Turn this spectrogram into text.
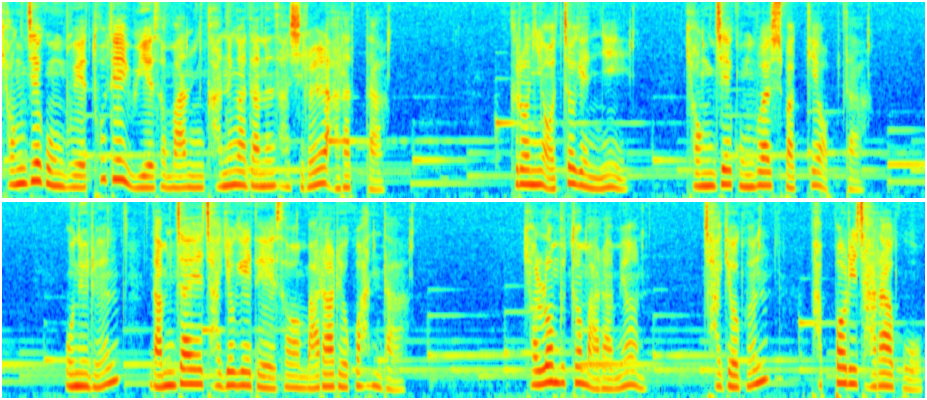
경제 공부의 토대 위에서만 가능하다는 사실을 알았다. 그러니 어쩌겠니? 경제 공부할 수밖에 없다. 오늘은 남자의 자격에 대해서 말하려고 한다. 결론부터 말하면 자격은 밥벌이 잘하고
